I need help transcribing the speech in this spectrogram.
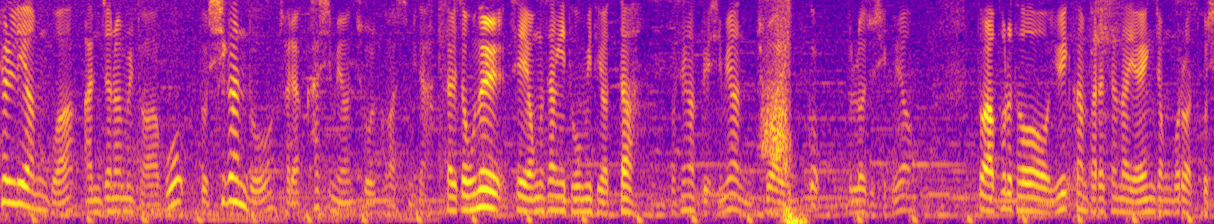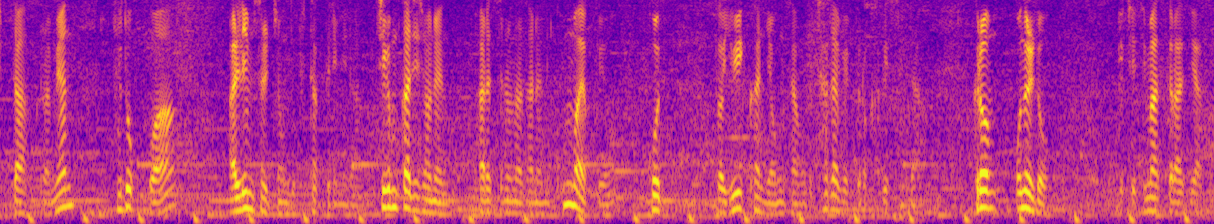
편리함과 안전함을 더하고 또 시간도 절약하시면 좋을 것 같습니다. 자, 그래서 오늘 제 영상이 도움이 되었다고 생각되시면 좋아요 꼭 눌러주시고요. 또 앞으로 더 유익한 바르셀로나 여행 정보를 얻고 싶다 그러면 구독과 알림 설정도 부탁드립니다. 지금까지 저는 바르셀로나 사는 콤마였고요. 곧 더 유익한 영상으로 찾아뵙도록 하겠습니다. 그럼 오늘도 무치시마스 그라시아스.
